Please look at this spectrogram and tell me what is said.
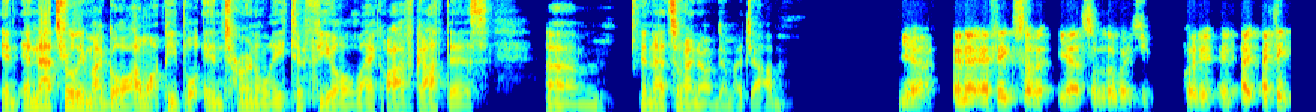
and and that's really my goal. I want people internally to feel like, oh, I've got this, um, and that's when I know I've done my job. Yeah, and I think some. Yeah, some of the ways you put it, I, I think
